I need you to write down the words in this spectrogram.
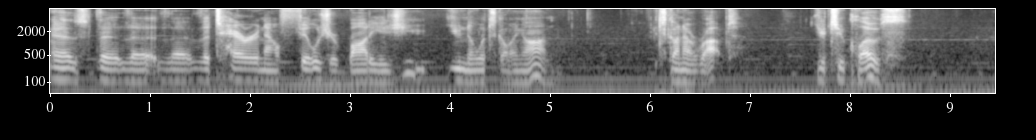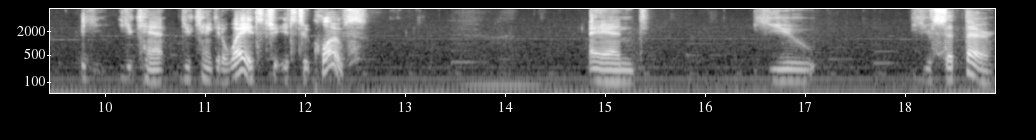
as the, the, the, the terror now fills your body as you, you know what's going on. It's gonna erupt. You're too close. You can't you can't get away. It's too it's too close. And you you sit there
